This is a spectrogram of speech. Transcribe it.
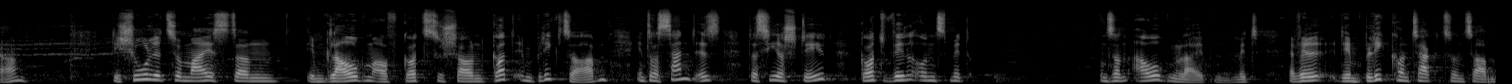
Ja? die Schule zu meistern, im Glauben auf Gott zu schauen, Gott im Blick zu haben. Interessant ist, dass hier steht, Gott will uns mit unseren Augen leiten. Mit, er will den Blickkontakt zu uns haben.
